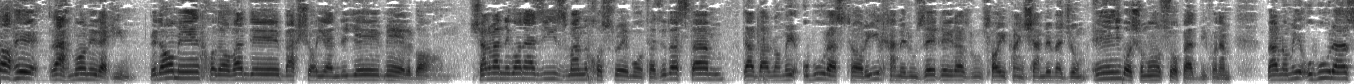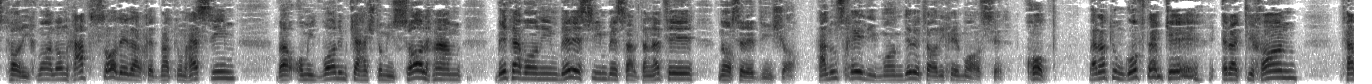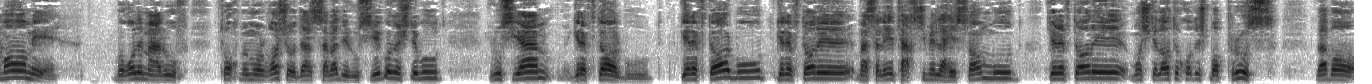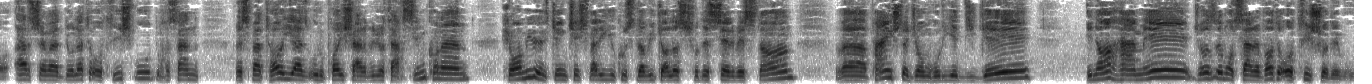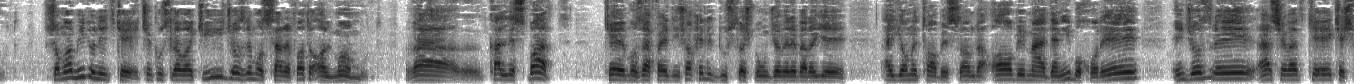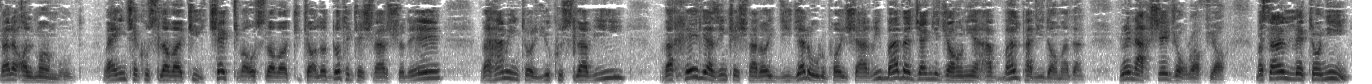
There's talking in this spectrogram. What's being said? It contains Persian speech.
الله الرحمن الرحیم به نام خداوند بخشاینده مهربان. شنوندگان عزیز من خسرو معتزد هستم. در برنامه عبور از تاریخ همه روزه غیر از روزهای پنجشنبه و جمعه با شما صحبت می کنم برنامه عبور از تاریخ. ما الان هفت ساله در خدمتون هستیم و امیدواریم که هشتمین سال هم بتوانیم برسیم به سلطنت ناصر شاه. هنوز خیلی مانده به تاریخ معاصر. خب براتون گفتم که ارکلی خان تمام به قول معروف تخم مرغاشو در سبد روسیه گذاشته بود. روسیه هم گرفتار بود. گرفتار بود گرفتار مسئله تقسیم لهستان بود. گرفتار مشکلات خودش با پروس و با شود دولت اتریش بود. می‌خواستن قسمت هایی از اروپای شرقی رو تقسیم کنن. شما می‌دونید که این کشور یوکوسلاوی که حالا شده سربستان و پنج تا جمهوری دیگه اینا همه جز مصرفات اتریش شده بود. شما می‌دونید که چکوسلواکی جز مصرفات آلمان بود و کالسبات که مزفردیشا خیلی دوست داشت به اونجا بره برای ایام تابستان و آب معدنی بخوره این جزو عرض شود که کشور آلمان بود. و این چکوسلواکی چک و اسلواکی که حالا دو تا کشور شده و همینطور یوکوسلاوی و خیلی از این کشورهای دیگر اروپای شرقی بعد از جنگ جهانی اول پدید آمدن روی نقشه جغرافیا. مثلا لتونی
